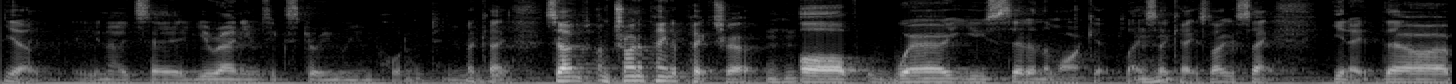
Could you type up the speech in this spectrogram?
Yeah. You know, it's a, uranium's extremely important to Namibia. Okay, so I'm, I'm trying to paint a picture mm-hmm. of where you sit in the marketplace. Mm-hmm. Okay, so like I was saying, you know, there are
